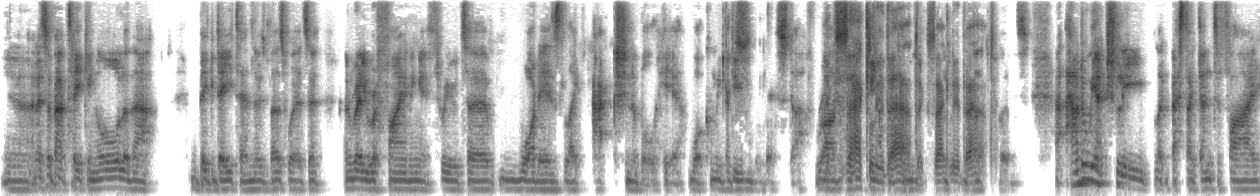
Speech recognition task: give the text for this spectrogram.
yeah and it's about taking all of that big data and those buzzwords and, and really refining it through to what is like actionable here what can we do with this stuff exactly that exactly that buzzwords. how do we actually like best identify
